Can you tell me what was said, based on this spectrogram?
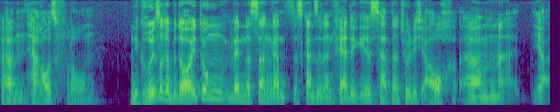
ähm, Herausforderung. Eine größere Bedeutung, wenn das, dann ganz, das Ganze dann fertig ist, hat natürlich auch ähm, ja,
